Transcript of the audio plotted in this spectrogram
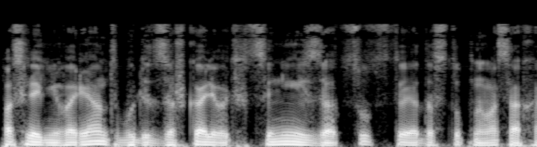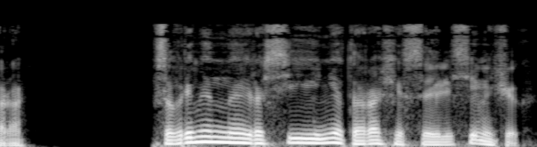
Последний вариант будет зашкаливать в цене из-за отсутствия доступного сахара. В современной России нет арахиса или семечек,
